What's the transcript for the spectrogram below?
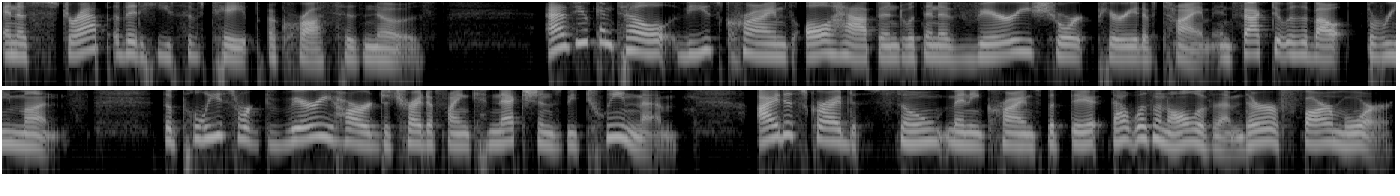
and a strap of adhesive tape across his nose. As you can tell, these crimes all happened within a very short period of time. In fact, it was about three months. The police worked very hard to try to find connections between them. I described so many crimes, but they, that wasn't all of them. There are far more.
